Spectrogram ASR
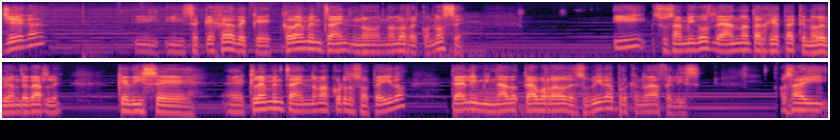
llega y, y, se queja de que Clementine no, no lo reconoce. Y sus amigos le dan una tarjeta que no debieron de darle, que dice, eh, Clementine, no me acuerdo su apellido, te ha eliminado, te ha borrado de su vida porque no era feliz. O sea, y...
